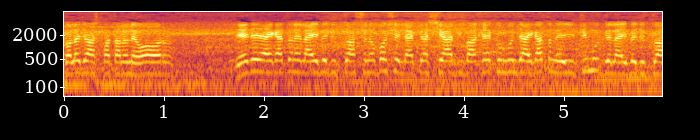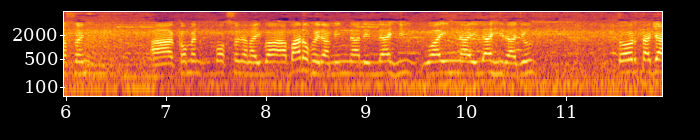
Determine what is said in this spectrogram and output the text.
college, হাসপাতালে নেওয়ার যে যে জায়গাতে লাইভে যুক্ত আছেন, অবশ্যই লাইভটা শেয়ার দিবা সে কোন কোন জায়গাতে ইতিমধ্যে লাইভে যুক্ত আছেন। কমেন্ট বক্সে জানাইবা। আবারও হইরাম, ইন্না লিল্লাহি ওয়া ইন্না ইলাহি রাজুন তোর তাজা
